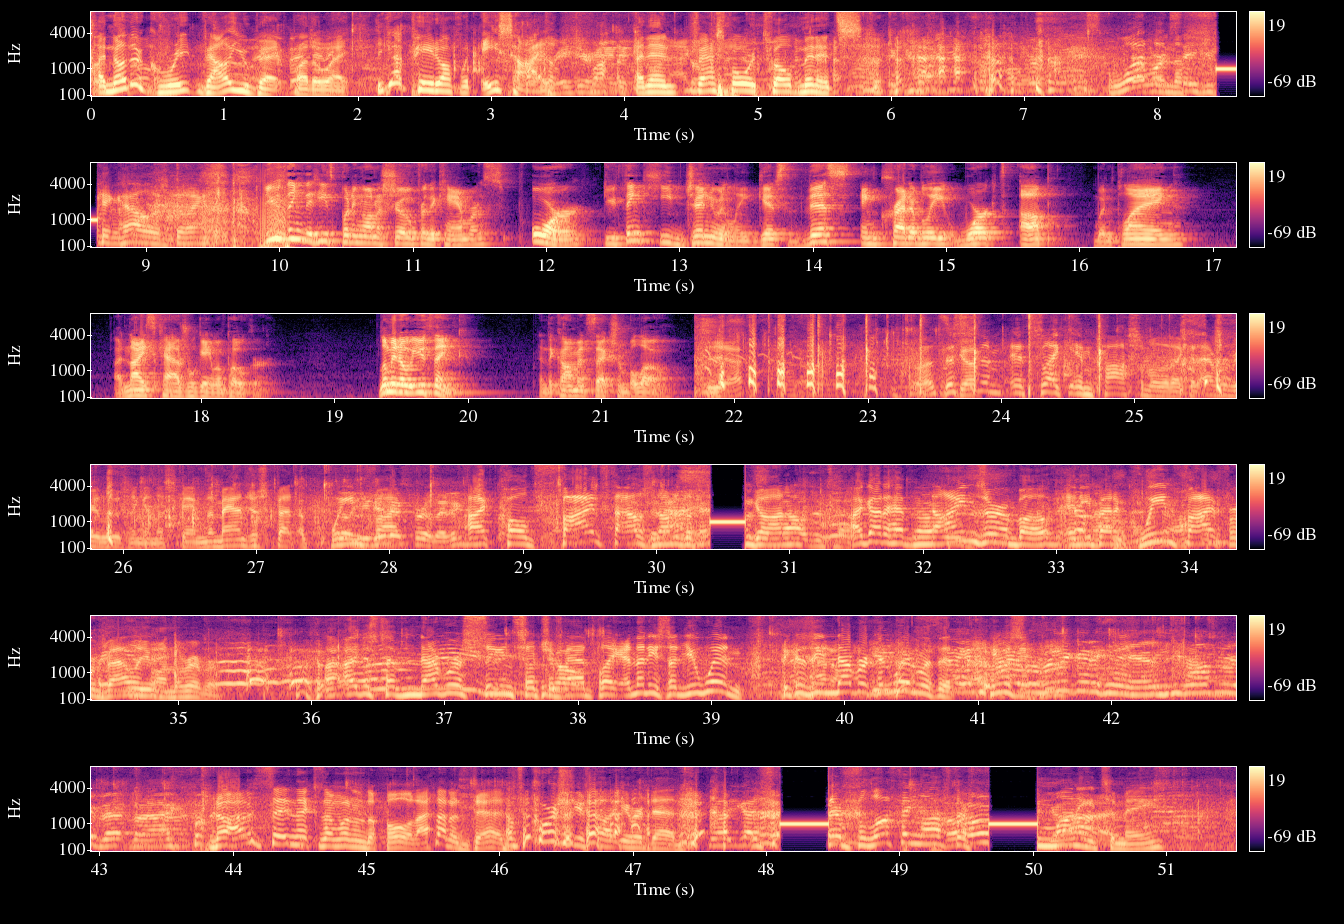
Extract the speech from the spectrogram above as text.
Another great value bet, by the way. He got paid off with ace high. And then fast forward 12 minutes. What in the fing hell is going Do you think that he's putting on a show for the cameras? Or do you think he genuinely gets this incredibly worked up when playing a nice casual game of poker? Let me know what you think in the comment section below. Yeah. Let's This go. is it's like impossible that I could ever be losing in this game. The man just bet a queen you do five. this for a living? I called five thousand under the f***ing gun. I got to have nines or above, and he bet a queen five for value on the river. I, I just have never seen such a bad play. And then he said, "You win," because he never can win with it. He was. a really good hand. He wants me to bet, but I. No, I was saying that because I wanted to fold. I thought I was dead. Of course, you thought you were dead. They're bluffing off their oh, f***ing money to me.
